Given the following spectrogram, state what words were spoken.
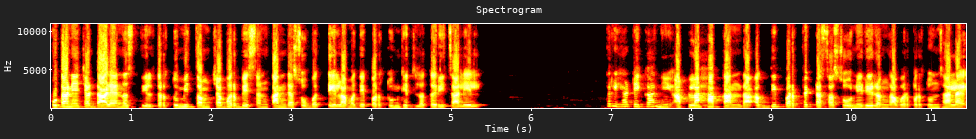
फुटाण्याच्या डाळ्या नसतील तर तुम्ही चमचाभर बेसन कांद्यासोबत तेलामध्ये परतून घेतलं तरी चालेल. तर ह्या ठिकाणी आपला हा कांदा अगदी परफेक्ट असा सोनेरी रंगावर परतून झालाय.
